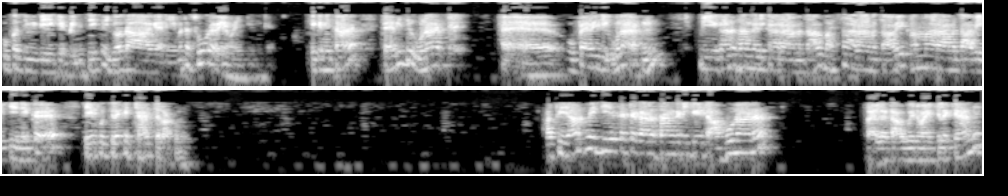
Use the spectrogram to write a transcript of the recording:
උපදි විවේකයේ පිණිස යොදා ගැනීමට සූර වෙනවා කියන එක. ඒක නිසා පැවිදි වුණත් උපැවිදි වුණත් මේ ඝන සංගණිකාරාමතාව, භස්සාරාමතාවේ, කම්මාරාමතාවේ කියන එක ඒ පුත්‍රයාගේ චාරිත්‍ර ලක්ෂණ. අපි යම් විදියකට ඝන සංගණිකයට අහුණාන රැල්ලට අහු වෙනවයි කියලා කියන්නේ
